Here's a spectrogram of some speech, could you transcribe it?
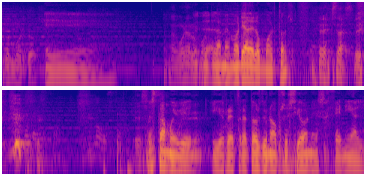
de los muertos? Eh, La memoria de los la, muertos. la memoria de los muertos. Esa sí. Eso está muy bien. Y Retratos de una obsesión es genial.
